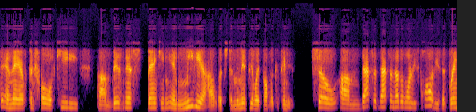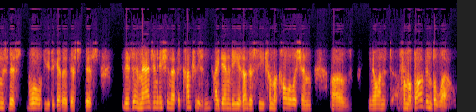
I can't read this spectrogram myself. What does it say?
and they have control of key um, business, banking, and media outlets to manipulate public opinion. So um, that's a, that's another one of these qualities that brings this worldview together. This this this imagination that the country's identity is under siege from a coalition of you know on, from above and below,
